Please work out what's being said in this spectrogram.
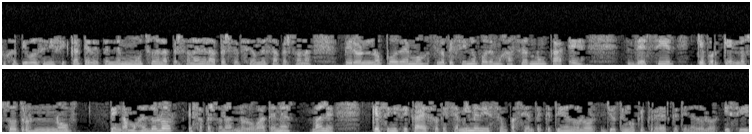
Subjetivo significa que depende mucho de la persona y de la percepción de esa persona. Pero no podemos, lo que sí no podemos hacer nunca es decir que porque nosotros no tengamos el dolor, esa persona no lo va a tener, ¿vale? ¿Qué significa eso? Que si a mí me dice un paciente que tiene dolor, yo tengo que creer que tiene dolor. Y si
